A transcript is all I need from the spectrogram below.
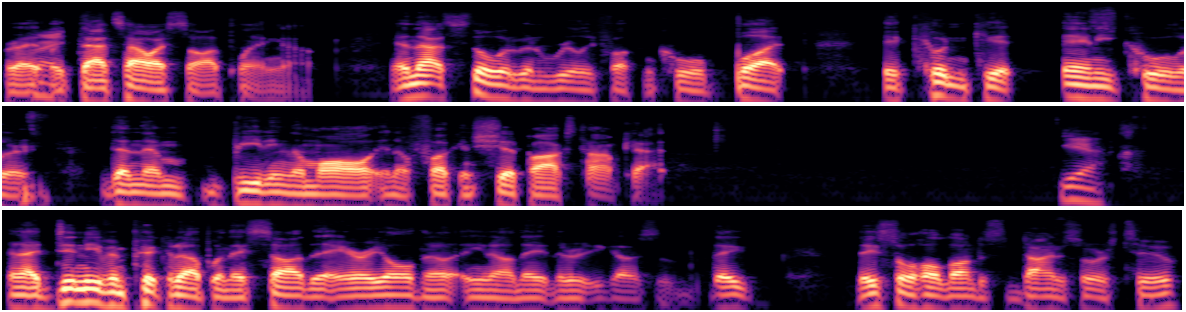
right? Right. Like that's how I saw it playing out. And that still would have been really fucking cool, but it couldn't get any cooler than them beating them all in a fucking shitbox Tomcat. Yeah. And I didn't even pick it up when they saw the aerial. The, you know, they there he goes. They they still hold on to some dinosaurs too,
